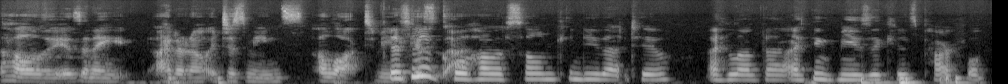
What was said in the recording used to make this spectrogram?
the hallelujahs, and I I don't know, it just means a lot to me. Isn't it cool how a song can do that too? I love that. I think music is powerful.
